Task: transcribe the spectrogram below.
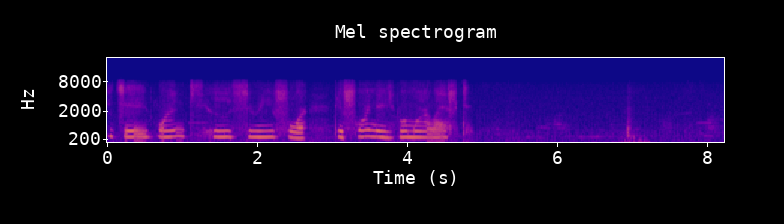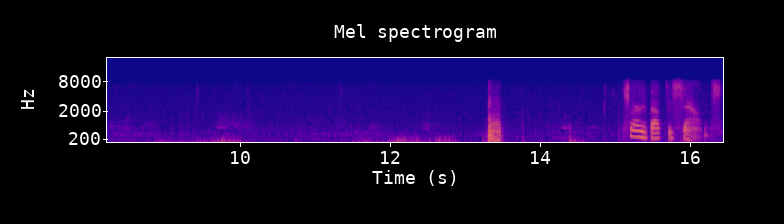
we did one, two, three, four. There's four and there's one more left. Sorry about the sounds.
